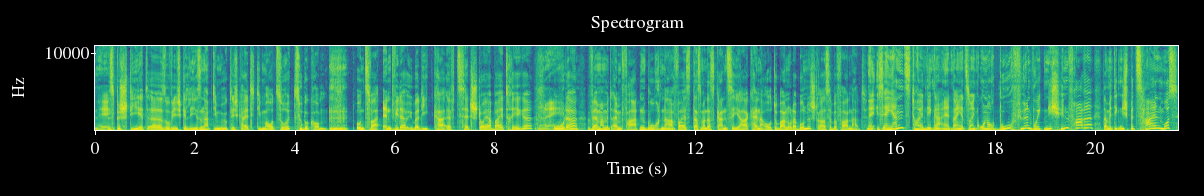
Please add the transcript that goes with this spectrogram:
Nee. es besteht, äh, so wie ich gelesen habe, die Möglichkeit, die Maut zurückzubekommen. Und zwar entweder über die Kfz-Steuerbeiträge oder wenn man mit einem Fahrtenbuch nachweist, dass man das ganze Jahr keine Autobahn oder Bundesstraße befahren hat. Ne, ist ja ganz toll, Dicker, Alter. Jetzt soll ich auch noch Buch führen, wo ich nicht hinfahre, damit ich nicht bezahlen muss,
